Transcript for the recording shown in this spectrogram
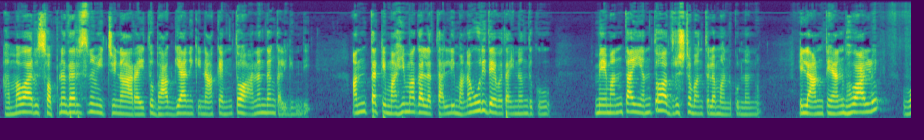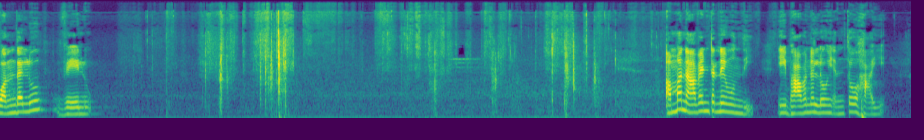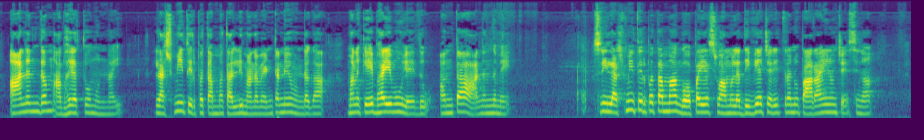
అమ్మవారు స్వప్న దర్శనం ఇచ్చిన ఆ రైతు భాగ్యానికి నాకెంతో ఆనందం కలిగింది. అంతటి మహిమ గల తల్లి మన ఊరి దేవత అయినందుకు మేమంతా ఎంతో అదృష్టవంతులం అనుకున్నాను. ఇలాంటి అనుభవాలు వందలు వేలు. అమ్మ నా వెంటనే ఉంది. ఈ భావనలో ఎంతో హాయి. ఆనందం అభయత్వం ఉన్నాయి. లక్ష్మీ తిరుపతమ్మ తల్లి మన వెంటనే ఉండగా మనకే భయము లేదు. అంతా ఆనందమే. శ్రీ లక్ష్మీ తిరుపతమ్మ గోపయ్య స్వాముల దివ్య చరిత్రను పారాయణం చేసిన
